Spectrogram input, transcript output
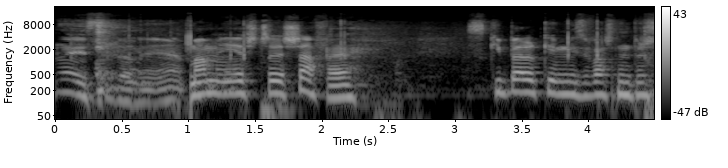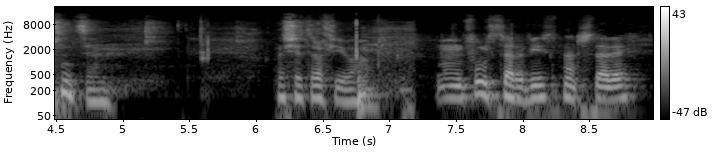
No jest cudownie, nie? Mamy jeszcze szafę z kibelkiem i z własnym prysznicem. No się trafiło. Mamy full service na czterech.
